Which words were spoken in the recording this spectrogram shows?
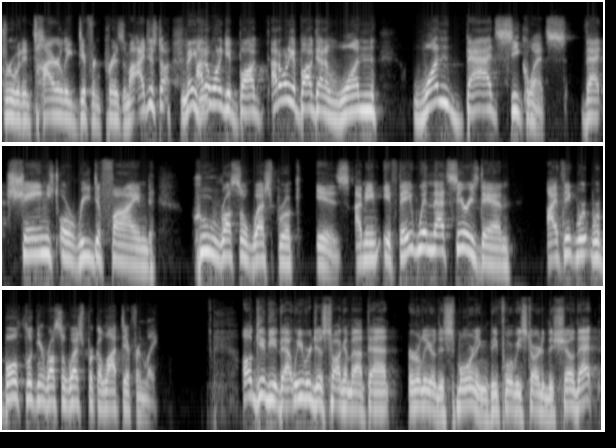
through an entirely different prism i just don't maybe. i don't want to get bogged i don't want to get bogged down in one one bad sequence that changed or redefined who russell westbrook is i mean if they win that series dan I think we're, we're both looking at Russell Westbrook a lot differently. I'll give you that. We were just talking about that earlier this morning before we started the show. That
